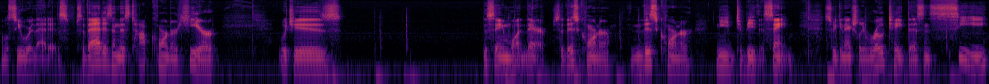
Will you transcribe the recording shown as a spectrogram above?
And we'll see where that is. So that is in this top corner here, which is the same one there. So this corner and this corner need to be the same. So we can actually rotate this and see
